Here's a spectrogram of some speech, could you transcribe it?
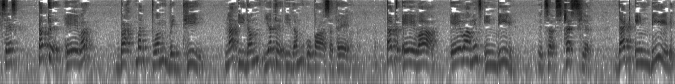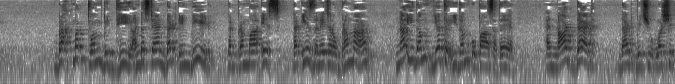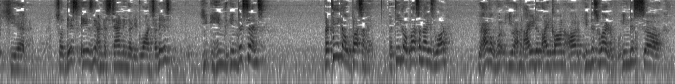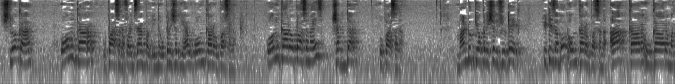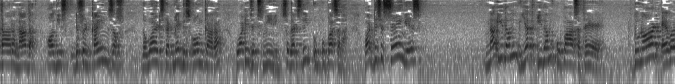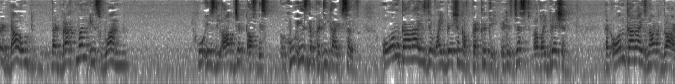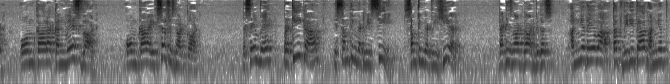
It says, Tat eva brahmatvam vidhi na idam yat idam upasate. Tat eva, eva means indeed. It's a stress here. That indeed brahmatvam vidhi. Understand that indeed that Brahma is. That is the nature of Brahma. Na idam yat idam upasate. And not that that which you worship here. So this is the understanding that it wants. That is, in, in this sense, pratika upasana. Pratika upasana is what? You have a you have an idol icon, or in this word, in this uh, shloka, Omkara Upasana. For example, in the Upanishad you have Omkara Upasana. Omkara Upasana is Shabda Upasana. Mandukya Upanishad, if you take, it is about Omkara Upasana. Akara, Ukara, Makara, Nada. All these different kinds of the words that make this Omkara, what is its meaning? So that's the Upasana. What this is saying is, Na idam yat idam upasate. Do not ever doubt that Brahman is one who is the object of this, who is the pratika itself. Omkara is the vibration of Prakriti, it is just a vibration. And Omkara is not God. Omkara conveys God. Omkara itself is not God. The same way, Pratika is something that we see, something that we hear. That is not God because Anyadeva, Tat Viditad, Anyat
